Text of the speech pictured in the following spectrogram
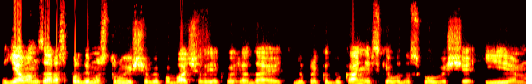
Я вам зараз продемонструю, щоб ви побачили, як виглядають, до прикладу, Канівське водосховище, і е,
